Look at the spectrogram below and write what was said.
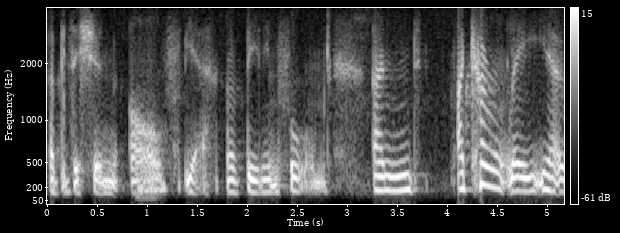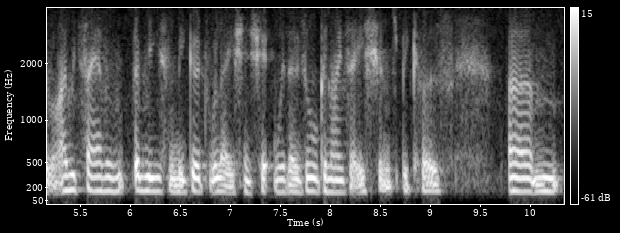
a position of, yeah, of being informed. And I currently, you know, I would say I have a, a reasonably good relationship with those organisations because um,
